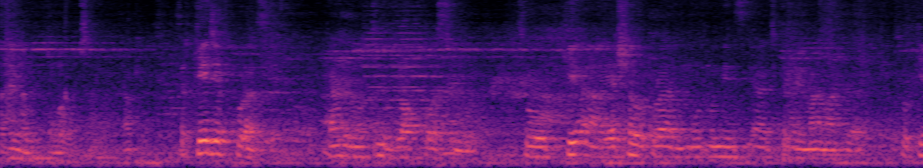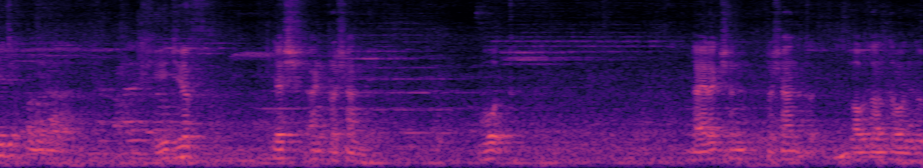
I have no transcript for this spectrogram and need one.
ಅದೇ ನನಗೆ ತುಂಬ okay sir K G F ಕೂಡ ಅಷ್ಟೇ. ಕನ್ನಡದ ಮತ್ತೊಂದು ಬ್ಲಾಕ್ ಪೋಸ್ಟ್ ಸೊ ಕೆ ಯಶ್ ಅವರು ಕೂಡ ಮುಂದಿನ ಚಿತ್ರ ನಿರ್ಮಾಣ ಮಾಡ್ತಿದ್ದಾರೆ. ಸೊ ಕೆ ಜಿ ಎಫ್ ಬಗ್ಗೆ K G F Yash and Prashanth. Both direction Prashanth ಅವ್ರದಂತ ಒಂದು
